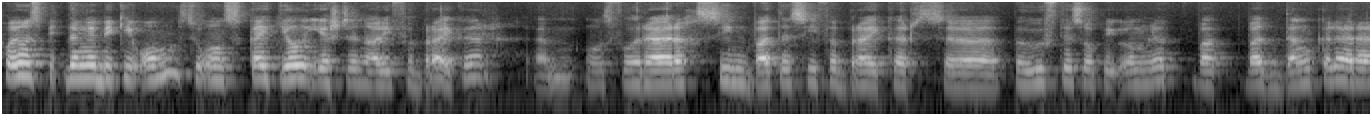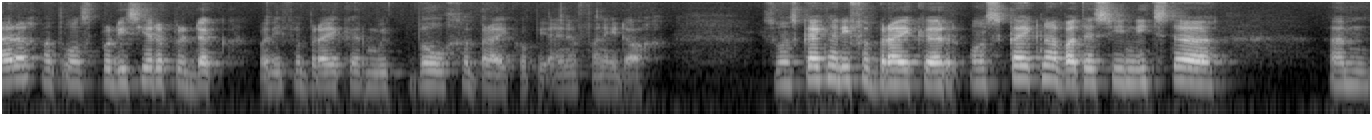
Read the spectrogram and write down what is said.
gooi ons dinge bietjie om. So ons kyk heel eers na die verbruiker. Um, ons wil regtig sien wat is die verbruiker se uh, behoeftes op die oomblik? Wat wat dink hulle regtig want ons produseer 'n produk wat die verbruiker moet wil gebruik op die einde van die dag. So ons kyk na die verbruiker, ons kyk na wat is die nuutste um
